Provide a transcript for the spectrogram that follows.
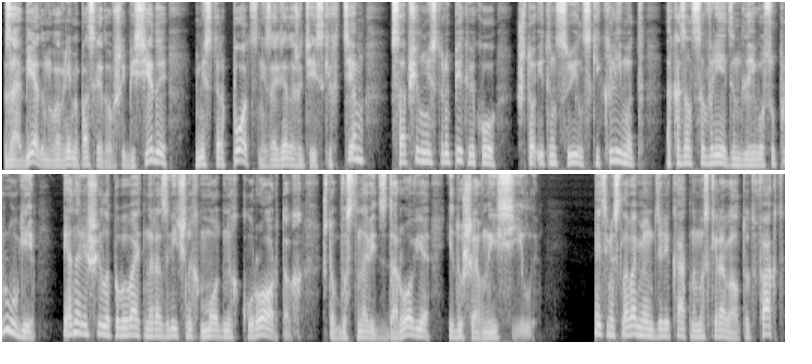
За обедом и во время последовавшей беседы мистер Потс, не зайдя до житейских тем, сообщил мистеру Пиквику, что итансуилский климат оказался вреден для его супруги, и она решила побывать на различных модных курортах, чтобы восстановить здоровье и душевные силы. Этими словами он деликатно маскировал тот факт,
